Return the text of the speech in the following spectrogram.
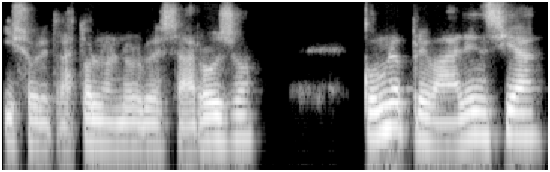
y sobre trastornos del neurodesarrollo, con una prevalencia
